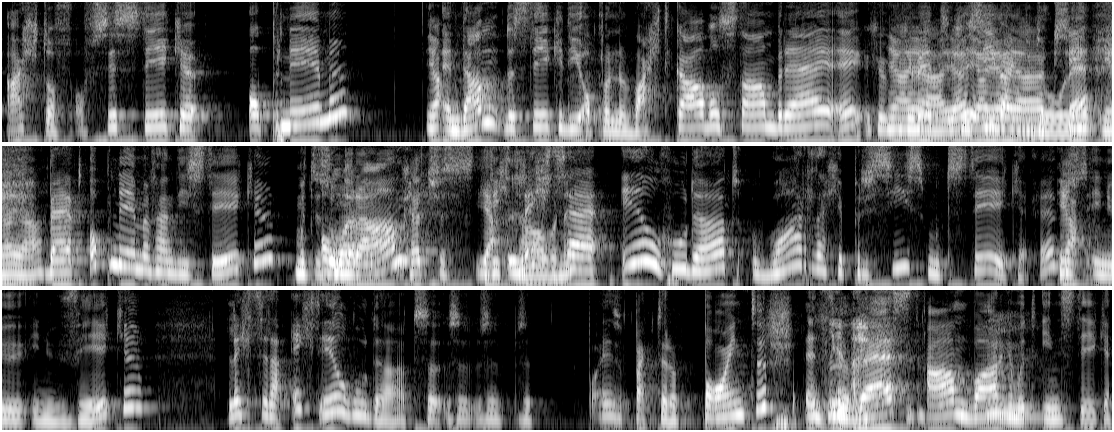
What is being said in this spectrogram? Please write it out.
acht of, of zes steken opnemen. Ja. En dan de steken die op een wachtkabel staan breien. Hè. Je, Ja, je ja, weet, je ziet wat ik ik bedoel. zie- hè. Bij het opnemen van die steken, Moeten onderaan, gatjes legt houden, zij heel goed uit waar dat je precies moet steken. Hè. Dus in je, in uw veken legt ze dat echt heel goed uit. Ze, ze, ze, ze ze pakt er een pointer en ze wijst aan waar je moet insteken.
